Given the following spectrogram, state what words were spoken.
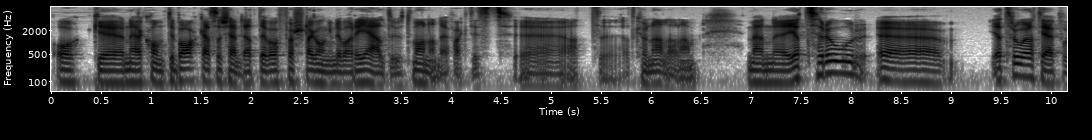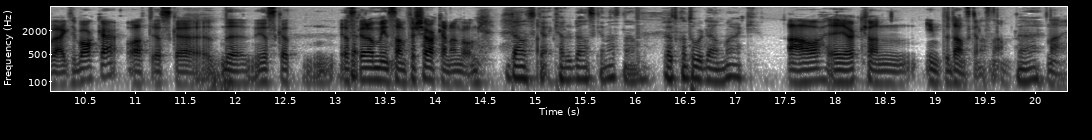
Och eh, när jag kom tillbaka så kände jag att det var första gången det var rejält utmanande faktiskt eh, att, att kunna alla namn. Men eh, jag tror jag tror att jag är på väg tillbaka och att jag ska, jag ska, jag ska minsann försöka någon gång. Danska, kan du danskarnas namn? Jag har ett kontor i Danmark. Ja, jag kan inte danskarnas namn. Nej. Nej,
